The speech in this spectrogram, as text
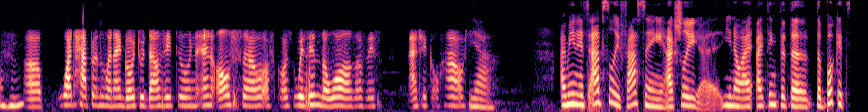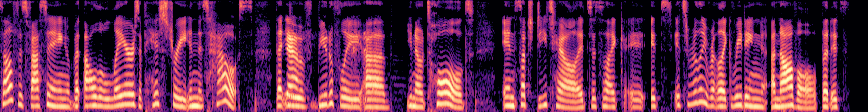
Mm-hmm. uh, what happens when I go to Dar Zitoun, and also, of course, within the walls of this magical house. Yeah. I mean, it's absolutely fascinating. Actually, uh, you know, I, I think that the, the book itself is fascinating, but all the layers of history in this house that Yeah. you have beautifully, uh, you know, told in such detail. It's just like it, it's it's really re- like reading a novel, but it's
